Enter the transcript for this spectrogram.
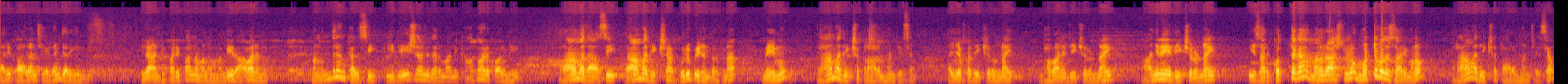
పరిపాలన చేయడం జరిగింది. ఇలాంటి పరిపాలన మనం మళ్ళీ రావాలని మనందరం కలిసి ఈ దేశాన్ని ధర్మాన్ని కాపాడుకోవాలని రామదాసి రామదీక్ష గురుపీఠం తరఫున మేము రామదీక్ష ప్రారంభం చేశాం. అయ్యప్ప దీక్షలు ఉన్నాయి భవానీ దీక్షలు ఉన్నాయి ఆంజనేయ దీక్షలు ఉన్నాయి ఈసారి కొత్తగా మన రాష్ట్రంలో మొట్టమొదటిసారి మనం రామదీక్ష ప్రారంభం చేశాం.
